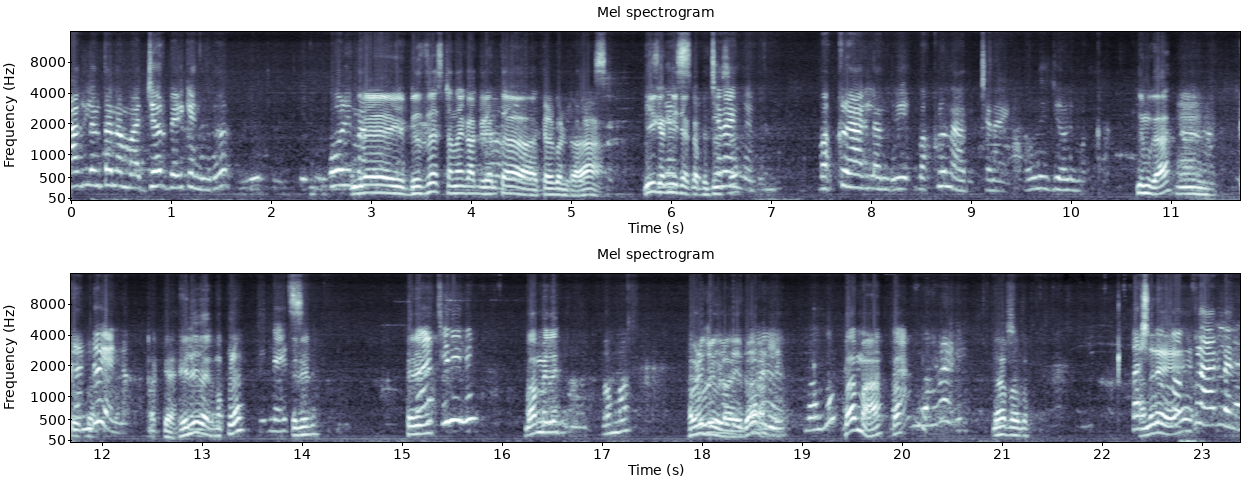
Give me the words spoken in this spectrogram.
ಆಗ್ಲಿ ಅಂತ ನಮ್ಮ ಅಜ್ಜಿಯವ್ರು ಬೇಡ್ಕೊಂಡಿದ್ರು ಕೋಳಿ ಅಂದ್ರೆ ಬಿಸ್ನೆಸ್ ಚೆನ್ನಾಗಾಗ್ಲಿ ಅಂತ ಕೇಳ್ಕೊಂಡ್ರ? ಈಗ ಹೆಂಗಿದೆ ಅಕ್ಕ ಬಿಸ್ನೆಸ್ ಮಕ್ಳು ಆಗ್ಲಂದ್ವಿ ಮಕ್ಳು ನಾವು ಚೆನ್ನಾಗಿ ಅವಳಿ ಜೋಳಿ ಮಕ್ಳು. ನಿಮ್ಗ? ಗಂಡು ಹೆಣ್ಣು. ಓಕೆ ಎಲ್ಲಿದಾಗ ಮಕ್ಕಳು ಇಲ್ಲ ಐತೆ ಎಲ್ಲಿ ಸರ್. ಹಾ, ಚಿನಿ ಬಾ ಮೇಲೆ ಅವಳಿ ಜೋಳ ಇದು? ಮಗು? ಬಾಮ್ಮ? ಬಾ. ಬಾ ಬಾ ಬಾ. ಅಂದ್ರೆ- ಮಕ್ಳು ಆಗ್ಲಂದೆ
